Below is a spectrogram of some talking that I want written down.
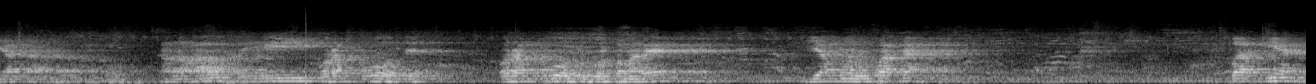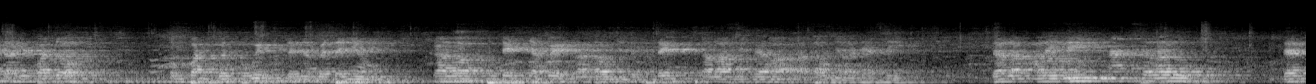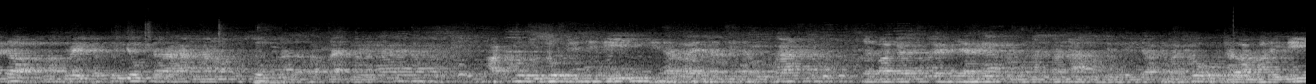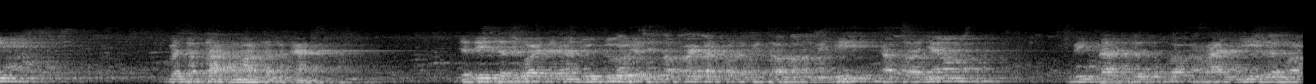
biasa dalam. Kalau hal hari ini orang tua, eh, orang tua tukul kemarin yang merupakan bagian daripada tempat berkuit dengan betenya. Kalau putih capek, atau tidak putih, kalau tidak atau nyala jati. Dalam hal ini, nak selalu Desa memberi petunjuk arahan mana khusus ada supply mana aku duduk di sini tidak lain dan tidak bukan sebagai boleh jari kemudian mana untuk tidak terlalu dalam hal ini beserta kemajemukan. Jadi sesuai dengan judul yang disampaikan pada kita malam ini katanya minta terbuka raji lembaga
